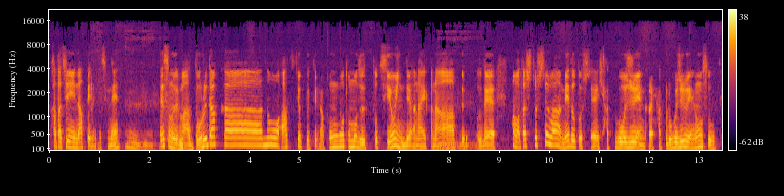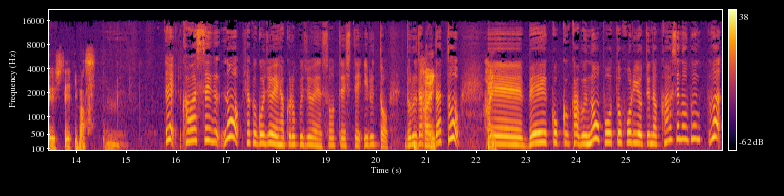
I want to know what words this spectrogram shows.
形になっているんですよね。うんうん、ですので、まあ、ドル高の圧力っていうのは今後ともずっと強いんではないかなということで、うんうん、まあ、私としては、目処として150円から160円を想定しています。うんで、為替の150円、160円想定していると、ドル高だと、はいはい、えー、米国株のポートフォリオというのは、為替の分は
